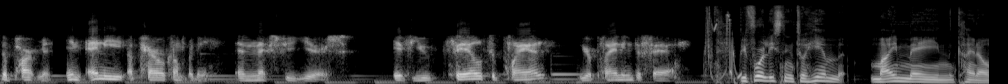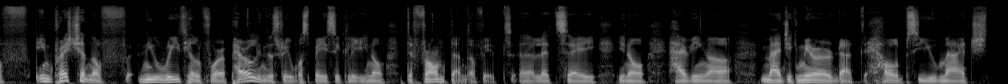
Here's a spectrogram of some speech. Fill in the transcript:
department in any apparel company in the next few years. If you fail to plan, you're planning to fail. Before listening to him, my main kind of impression of new retail for apparel industry was basically you know the front end of it. Uh, let's say you know having a magic mirror that helps you match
